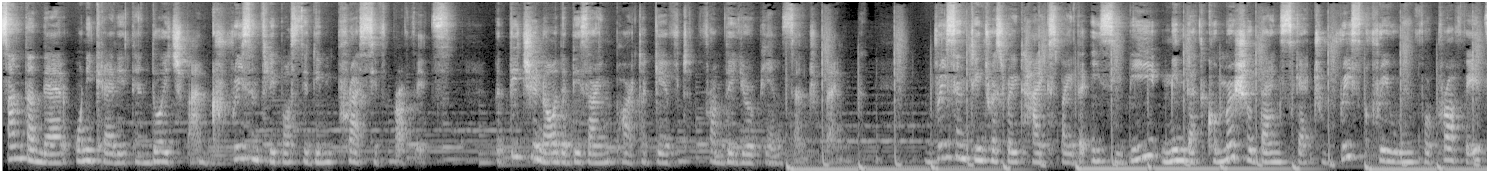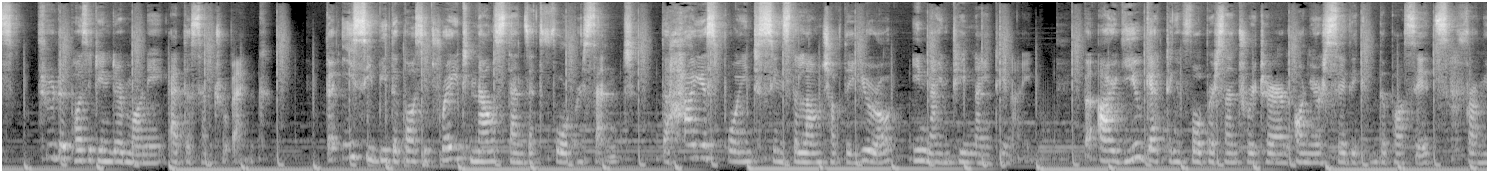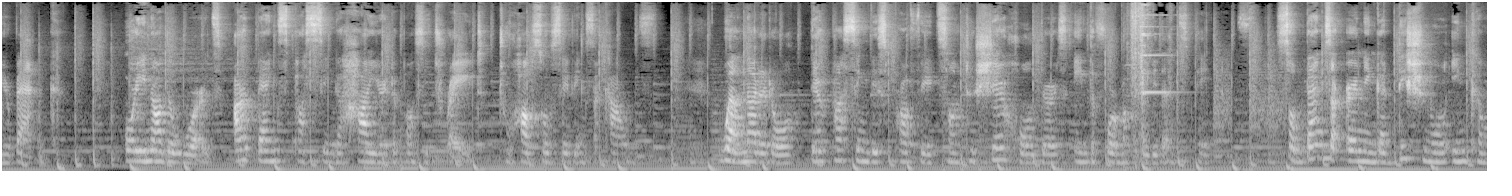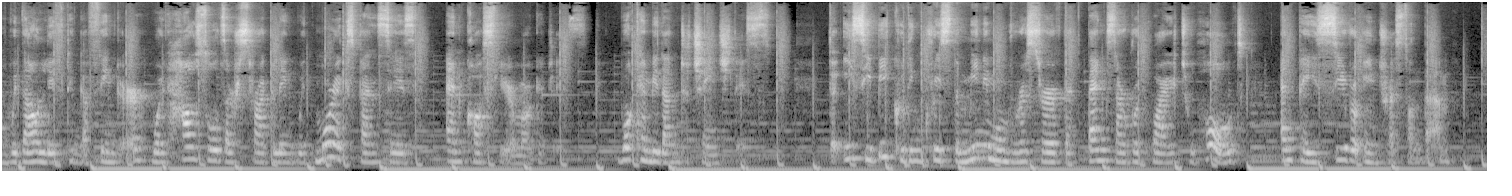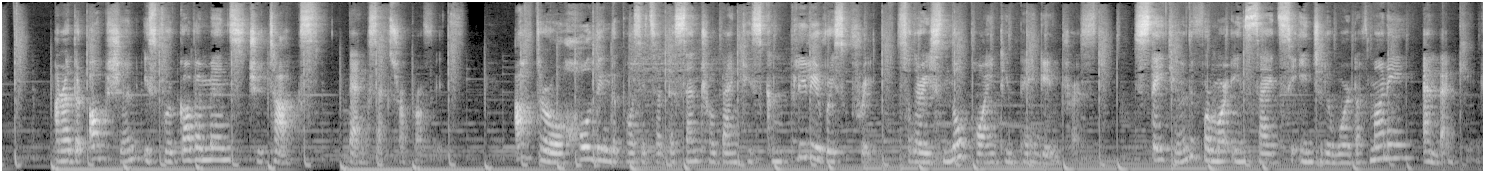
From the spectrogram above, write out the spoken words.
Santander, Unicredit and Deutsche Bank recently posted impressive profits. But did you know that these are in part a gift from the European Central Bank? Recent interest rate hikes by the ECB mean that commercial banks get risk-free windfall profits through depositing their money at the central bank. The ECB deposit rate now stands at 4%, the highest point since the launch of the euro in 1999. But are you getting 4% return on your saving deposits from your bank? Or in other words, are banks passing a higher deposit rate to household savings accounts? Well, not at all. They're passing these profits on to shareholders in the form of dividends payments. So banks are earning additional income without lifting a finger, while households are struggling with more expenses and costlier mortgages. What can be done to change this? The ECB could increase the minimum reserve that banks are required to hold and pay zero interest on them. Another option is for governments to tax banks' extra profits. After all, holding deposits at the central bank is completely risk-free, so there is no point in paying interest. Stay tuned for more insights into the world of money and banking.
